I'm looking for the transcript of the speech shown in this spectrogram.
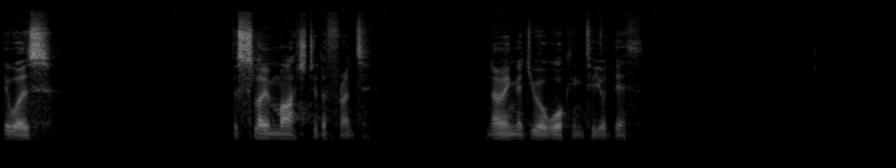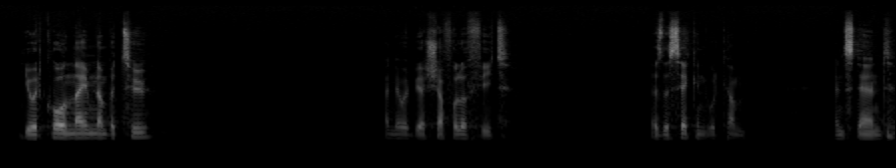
there was the slow march to the front, knowing that you were walking to your death. He would call name number two, and there would be a shuffle of feet as the second would come and stand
